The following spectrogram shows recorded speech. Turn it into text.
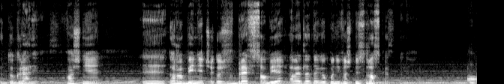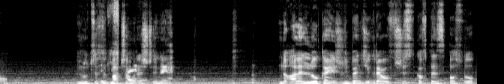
do grania jest. Właśnie y, robienie czegoś wbrew sobie, ale dlatego, ponieważ to jest rozkaz. no? O, Luce Jakiś wybaczam, reszcie nie. No ale Luka, jeżeli będzie grał wszystko w ten sposób,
